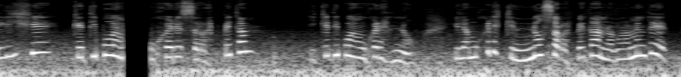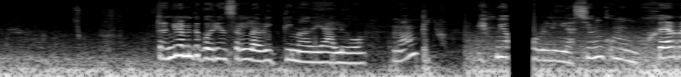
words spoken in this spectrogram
elige qué tipo de mujeres se respetan y qué tipo de mujeres no. Y las mujeres que no se respetan normalmente tranquilamente podrían ser la víctima de algo, ¿no? Es mi obligación como mujer,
